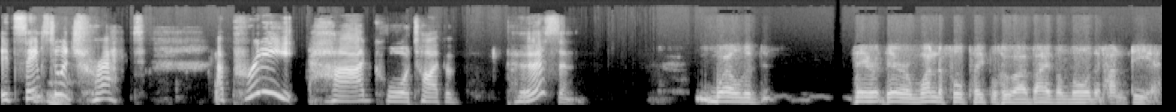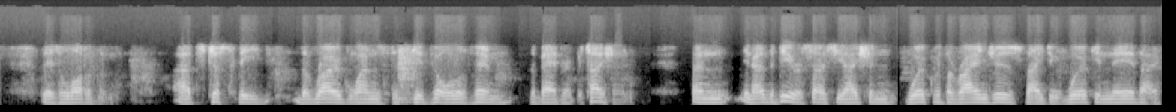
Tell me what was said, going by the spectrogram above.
It seems to mm. attract a pretty hardcore type of person. Well, the, there there are wonderful people who obey the law that hunt deer. There's a lot of them. Uh, it's just the the rogue ones that give all of them the bad reputation. And you know, the Deer Association work with the rangers. They do work in there. They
